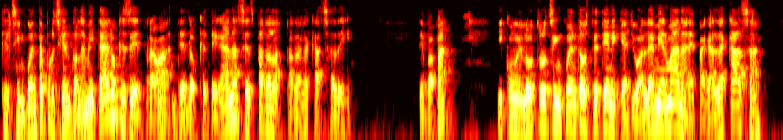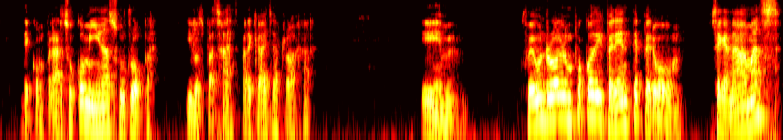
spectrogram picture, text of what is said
el 50%, la mitad de lo que se traba, de lo que te ganas es para la, para la casa de, de papá. Y con el otro 50 usted tiene que ayudarle a mi hermana de pagar la casa, de comprar su comida, su ropa y los pasajes para que vaya a trabajar. Em, fue un rol un poco diferente, pero se ganaba más.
